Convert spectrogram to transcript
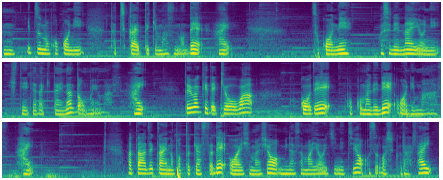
うん、いつもここに立ち返ってきますので、はい、そこをね忘れないようにしていただきたいなと思います。はい、というわけで今日はここでここまでで終わります。はい。また次回のポッドキャストでお会いしましょう。皆様良い一日をお過ごしください。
